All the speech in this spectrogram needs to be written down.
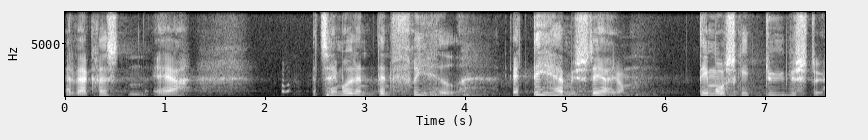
At være kristen er at tage imod den, den frihed, at det her mysterium, det måske dybeste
